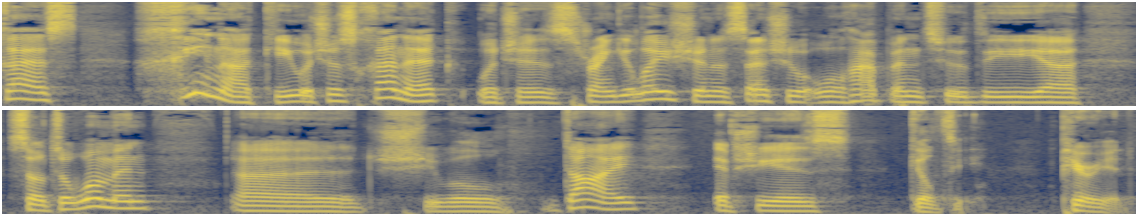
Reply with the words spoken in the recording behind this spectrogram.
ches, hinaki, which is chenek, which is strangulation, essentially what will happen to the uh, sota woman uh, she will die if she is guilty. Period.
